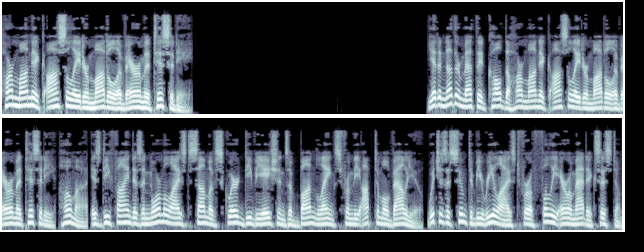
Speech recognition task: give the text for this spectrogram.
Harmonic oscillator model of aromaticity Yet another method called the harmonic oscillator model of aromaticity HOMA is defined as a normalized sum of squared deviations of bond lengths from the optimal value, which is assumed to be realized for a fully aromatic system.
